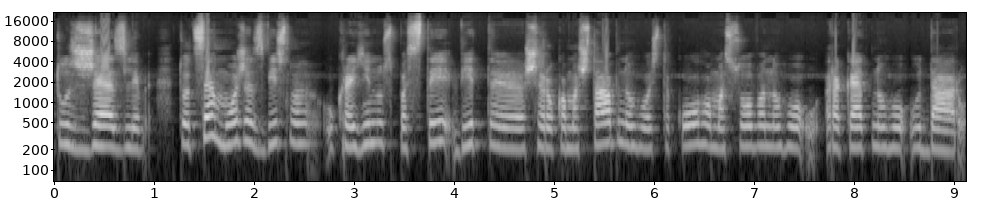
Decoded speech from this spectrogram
туз жезлів, то це може, звісно, Україну спасти від е, широкомасштабного ось такого масованого ракетного удару.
